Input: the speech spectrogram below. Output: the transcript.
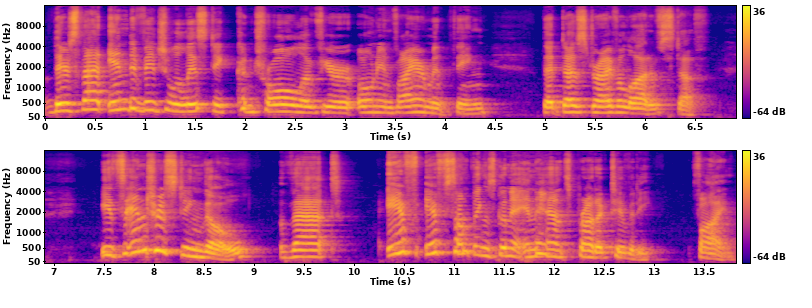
there's that individualistic control of your own environment thing that does drive a lot of stuff. It's interesting though that if if something's going to enhance productivity, fine.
